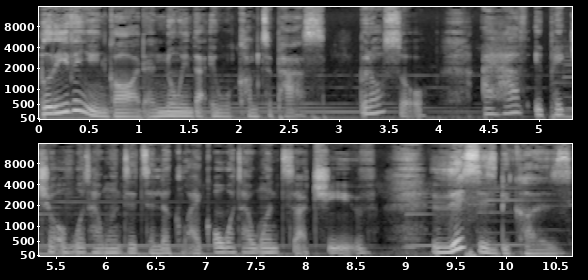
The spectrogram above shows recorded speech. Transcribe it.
believing in God and knowing that it will come to pass. But also, I have a picture of what I want it to look like or what I want to achieve. This is because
